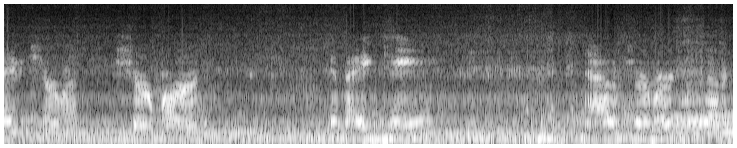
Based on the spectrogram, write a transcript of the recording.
David Sherman, Shermerd in the 18. Adam Shermerd, 17.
